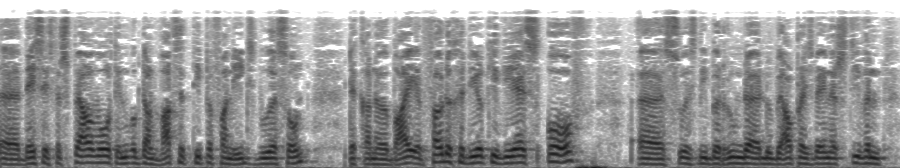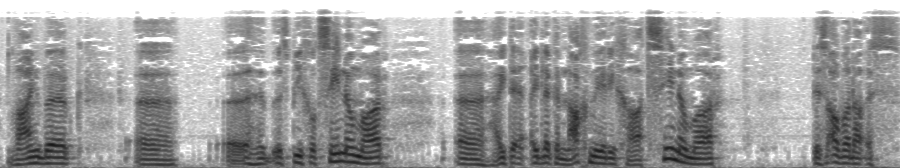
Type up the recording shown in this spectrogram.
uh, destyds voorspel word en ook dan watse tipe van Higgs boson. Dit kan nou 'n baie eenvoudige deeltjie wees of uh soos die beroemde Nobelpryswenner Steven Weinberg uh uh spiegel sê nou maar uh hy het eintlik 'n nagmerrie gehad. Sê nou maar dis al wat daar is.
